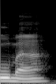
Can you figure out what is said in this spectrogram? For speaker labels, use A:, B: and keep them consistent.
A: الحكومة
